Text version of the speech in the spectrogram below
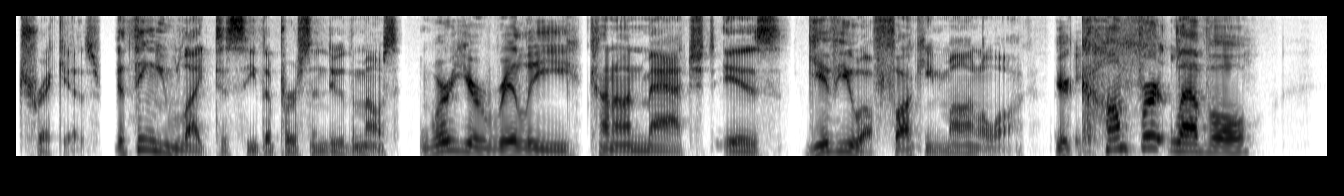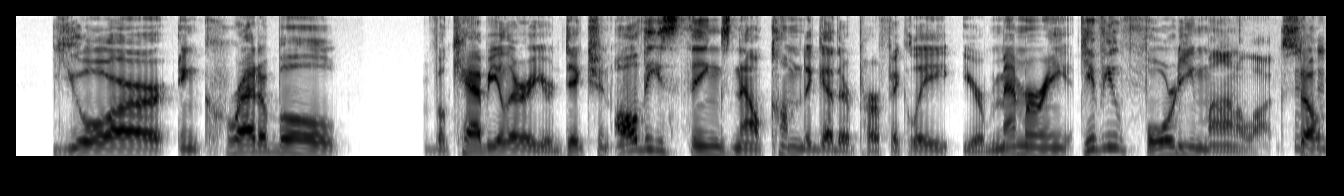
trick is, the thing you like to see the person do the most, where you're really kind of unmatched is give you a fucking monologue. Your comfort level, your incredible vocabulary, your diction, all these things now come together perfectly. Your memory, give you 40 monologues. So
